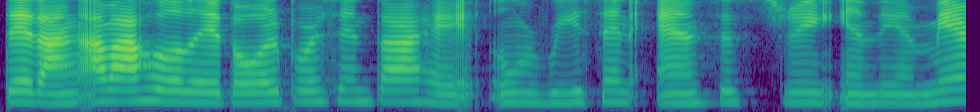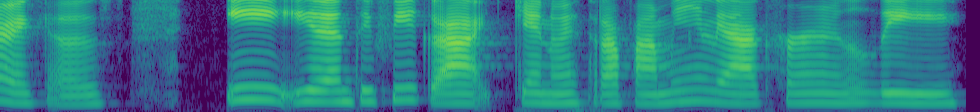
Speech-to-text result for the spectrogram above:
te dan abajo de todo el porcentaje un recent ancestry in the Americas y identifica que nuestra familia currently,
